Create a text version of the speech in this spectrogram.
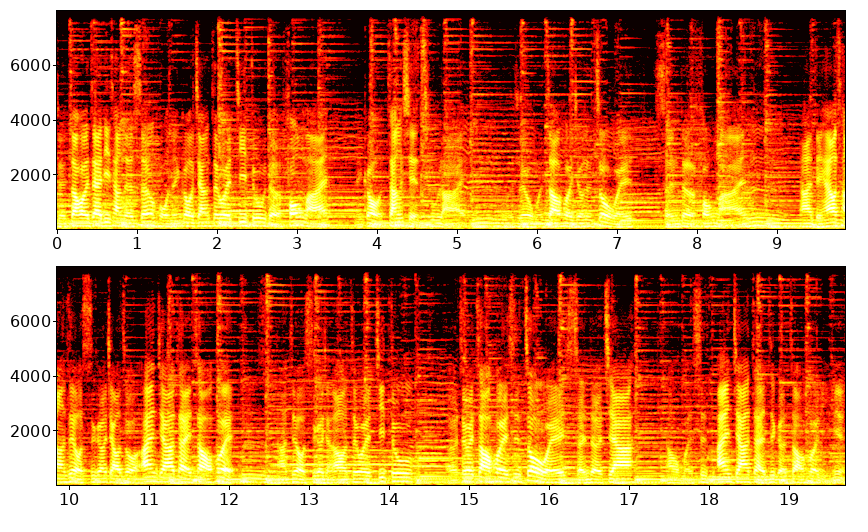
所以教会在地上的生活，能够将这位基督的丰满能够彰显出来。所以我们教会就是作为神的丰满。那等一下要唱的这首诗歌叫做《安家在教会》。那这首诗歌讲到这位基督，呃，这位教会是作为神的家，那我们是安家在这个教会里面，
